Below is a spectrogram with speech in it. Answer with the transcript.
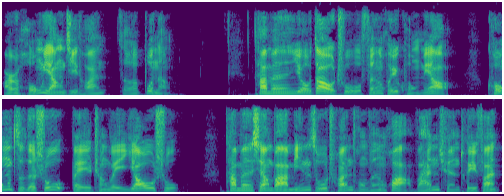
而弘扬集团则不能。他们又到处焚毁孔庙，孔子的书被称为妖书。他们想把民族传统文化完全推翻，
